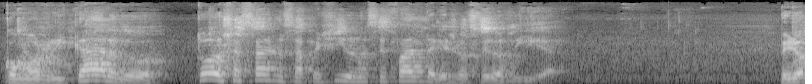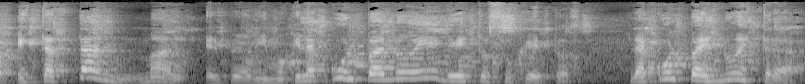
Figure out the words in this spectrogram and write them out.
como Ricardo, todos ya saben los apellidos, no hace falta que yo se los diga. Pero está tan mal el peronismo que la culpa no es de estos sujetos, la culpa es nuestra,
